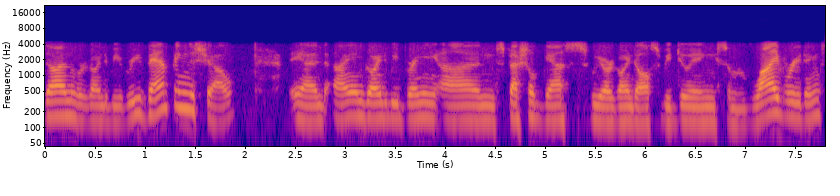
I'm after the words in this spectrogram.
done, we're going to be revamping the show and I am going to be bringing on special guests. We are going to also be doing some live readings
